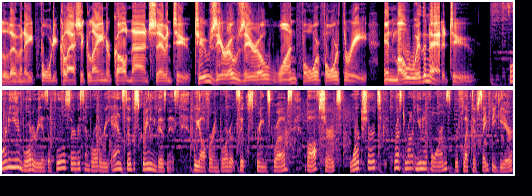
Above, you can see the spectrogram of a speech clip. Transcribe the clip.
11840 Classic Lane, or call 972 200 1443 and mow with an attitude. Forney Embroidery is a full service embroidery and silk screening business. We offer embroidered silk screen scrubs, golf shirts, work shirts, restaurant uniforms, reflective safety gear,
